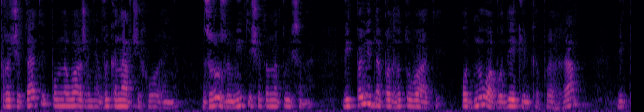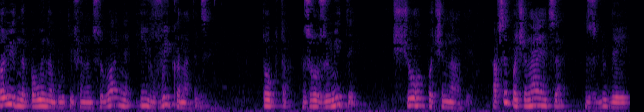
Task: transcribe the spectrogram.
прочитати повноваження виконавчих органів, зрозуміти, що там написано, відповідно підготувати одну або декілька програм, відповідно повинно бути фінансування і виконати це. Тобто зрозуміти, з чого починати. А все починається з людей,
